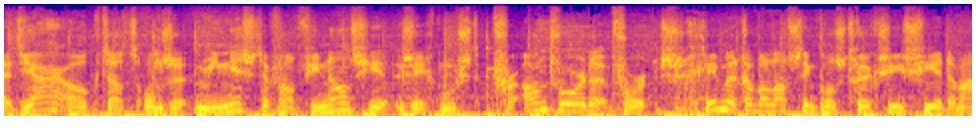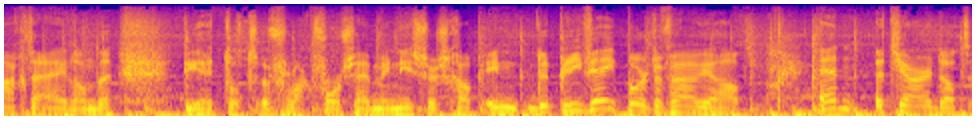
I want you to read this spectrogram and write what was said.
Het jaar ook dat onze minister van Financiën zich moest verantwoorden voor schimmige belastingconstructies via de Maagdeneilanden, die hij tot vlak voor zijn ministerschap in de privéportefeuille had. En het jaar dat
